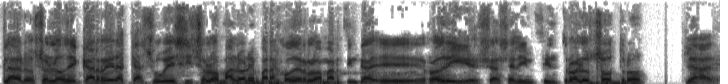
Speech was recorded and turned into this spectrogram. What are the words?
Claro, son los de carrera que a su vez hizo los malones para joderlo a Martín eh, Rodríguez. Ya se le infiltró a los otros. Claro.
